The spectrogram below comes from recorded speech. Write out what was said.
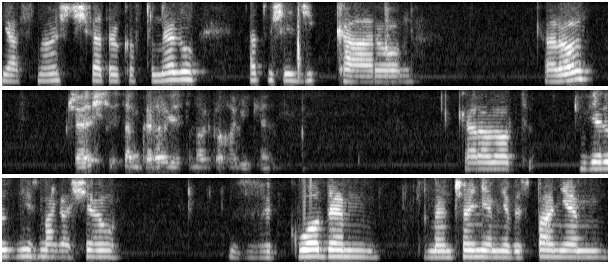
jasność, światełko w tunelu, a tu siedzi Karol. Karol? Cześć, jestem Karol, jestem alkoholikiem. Karol od wielu dni zmaga się z głodem, zmęczeniem, niewyspaniem,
